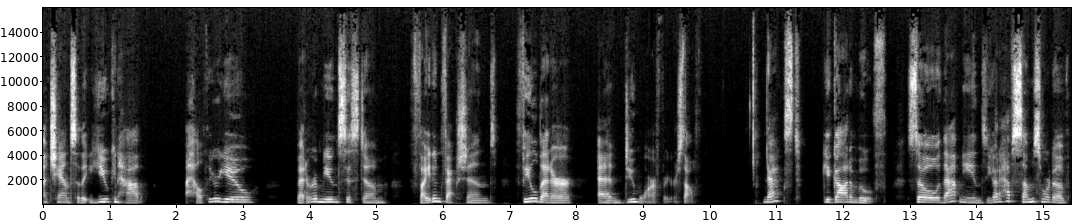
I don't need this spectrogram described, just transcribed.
a chance so that you can have a healthier you, better immune system, fight infections, feel better, and do more for yourself. Next, you gotta move. So that means you gotta have some sort of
